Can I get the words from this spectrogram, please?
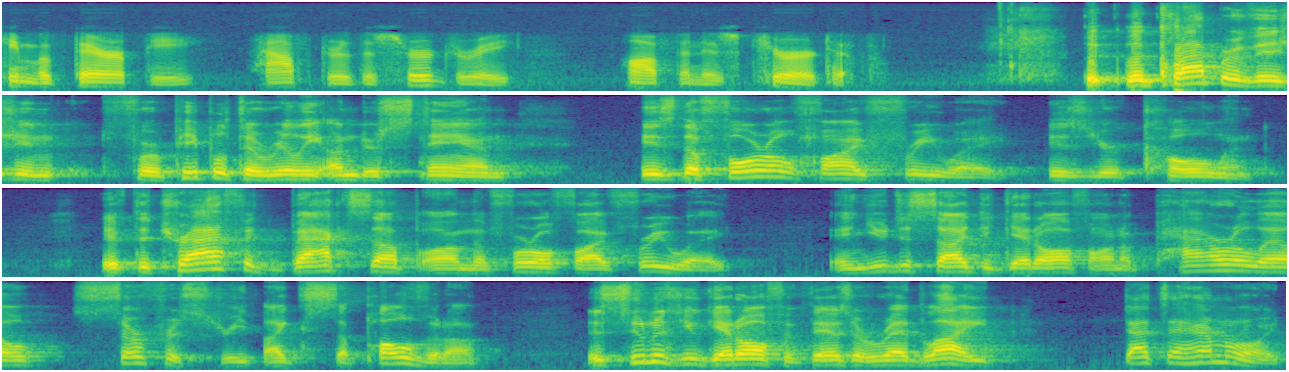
chemotherapy after the surgery often is curative. The, the Klapper vision, for people to really understand, is the 405 freeway is your colon. If the traffic backs up on the 405 freeway and you decide to get off on a parallel surface street like Sepulveda, as soon as you get off, if there's a red light, that's a hemorrhoid.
